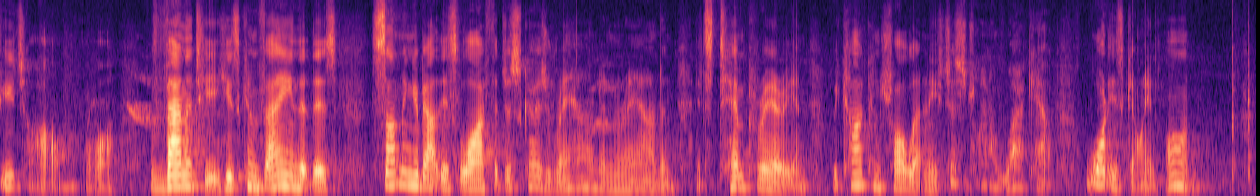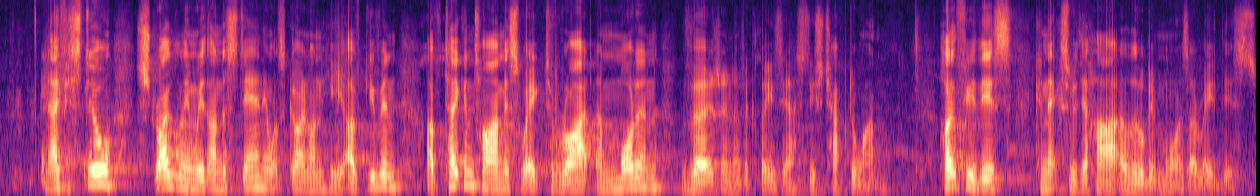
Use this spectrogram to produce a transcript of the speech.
futile or vanity, he's conveying that there's something about this life that just goes round and round and it's temporary and we can't control it. And he's just trying to work out what is going on. Now, if you're still struggling with understanding what's going on here, I've given, I've taken time this week to write a modern version of Ecclesiastes chapter 1. Hopefully, this connects with your heart a little bit more as I read this.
